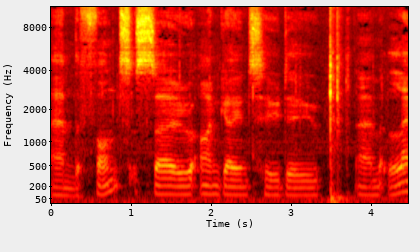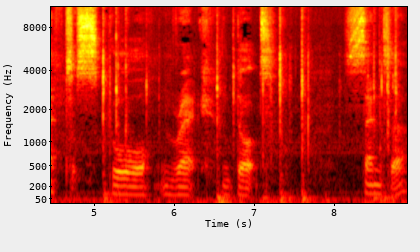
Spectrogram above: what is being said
um, the font. So I'm going to do um, left score rec dot center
